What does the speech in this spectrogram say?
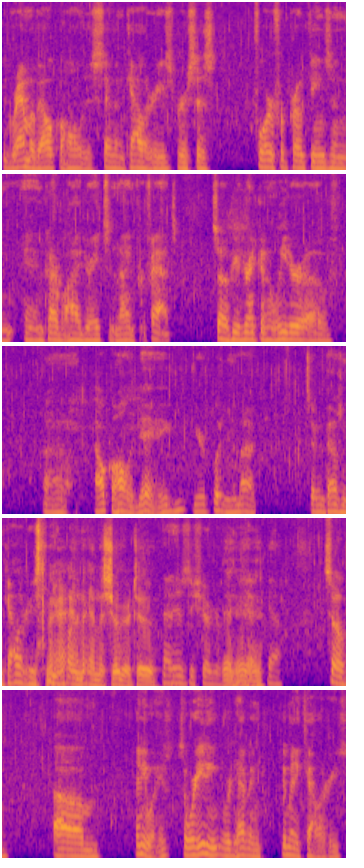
a gram of alcohol is seven calories versus four for proteins and, and carbohydrates and nine for fats. So if you're drinking a liter of uh, alcohol a day, you're putting about 7,000 calories. And, and, and, the sugar, too. That is the sugar. Yeah, yeah, yeah. yeah. So, um, anyways, so we're eating, we're having too many calories,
